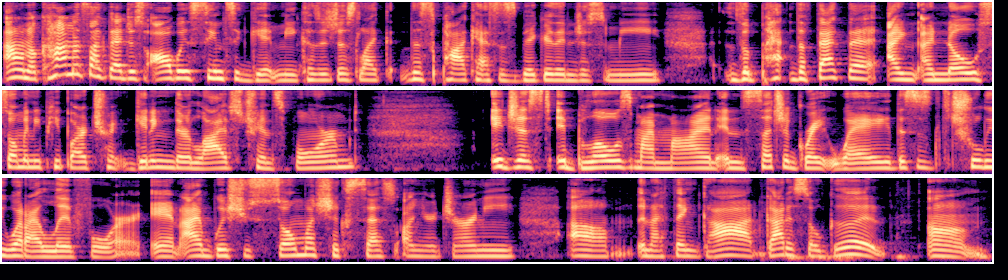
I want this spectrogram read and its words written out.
I don't know, comments like that just always seem to get me because it's just like this podcast is bigger than just me. The the fact that I I know so many people are tra- getting their lives transformed it just it blows my mind in such a great way. This is truly what I live for, and I wish you so much success on your journey. Um, and I thank God. God is so good. Um,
